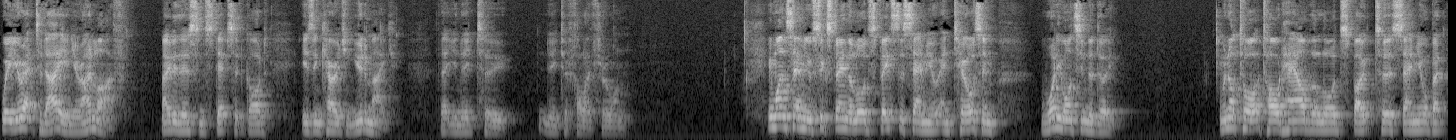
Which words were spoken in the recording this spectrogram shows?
where you're at today in your own life. Maybe there's some steps that God is encouraging you to make that you need to need to follow through on. In 1 Samuel 16, the Lord speaks to Samuel and tells him what he wants him to do. We're not told how the Lord spoke to Samuel, but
